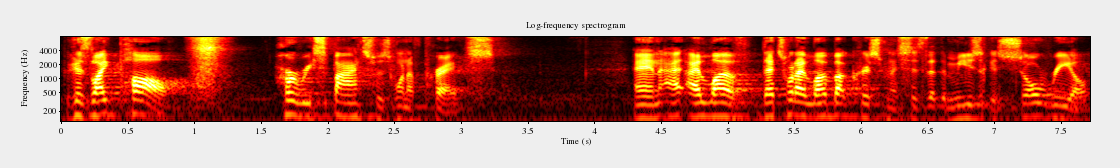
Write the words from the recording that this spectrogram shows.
because like Paul, her response was one of praise. And I, I, love, that's what I love about Christmas, is that the music is so real,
